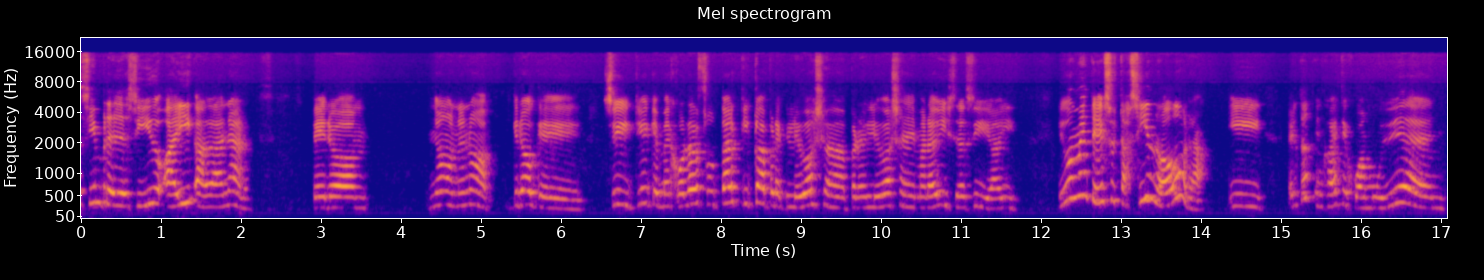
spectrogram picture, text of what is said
siempre decidido ahí a ganar. Pero no, no, no, creo que sí, tiene que mejorar su táctica para que le vaya, para que le vaya de maravilla, sí, ahí. Igualmente eso está haciendo ahora. Y el Tottenham este juega muy bien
